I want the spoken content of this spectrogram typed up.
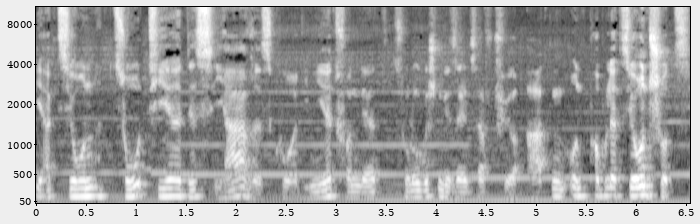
die Aktion Zootier des Jahres koordiniert von der Zoologischen Gesellschaft für Arten- und Populationsschutz.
